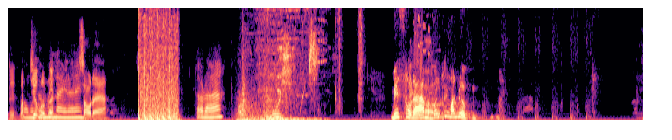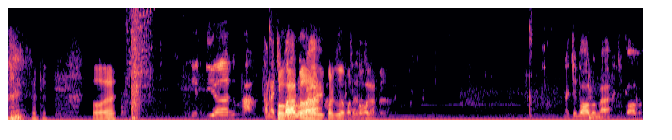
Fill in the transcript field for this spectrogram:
Nên bắn Còn trước luôn đấy này này. sau đá. Sao đá? ui. Biết sau đá mà vẫn không bắn được. Rồi thằng này chết bo luôn mà. con gương con này chết bo luôn mà. chết bo luôn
